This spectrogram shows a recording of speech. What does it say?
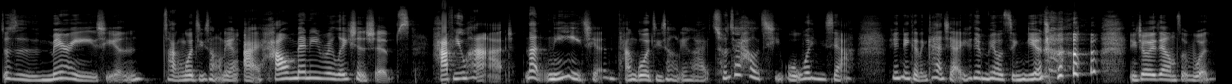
就是 Mary 以前谈过几场恋爱，How many relationships have you had？那你以前谈过几场恋爱？纯粹好奇，我问一下，因为你可能看起来有点没有经验，你就会这样子问。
